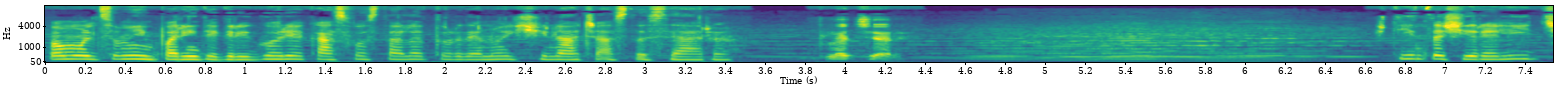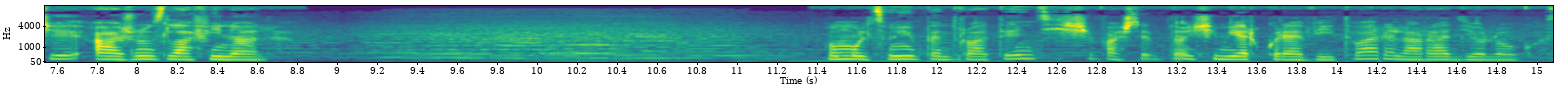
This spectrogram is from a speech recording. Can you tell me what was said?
Vă mulțumim, Părinte Grigorie, că ați fost alături de noi și în această seară. Plăcere! Știință și religie a ajuns la final. Vă mulțumim pentru atenție și vă așteptăm și miercurea viitoare la Radio Logos.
